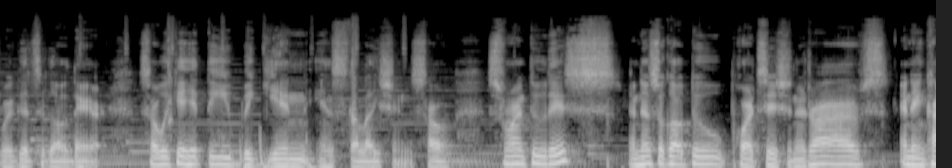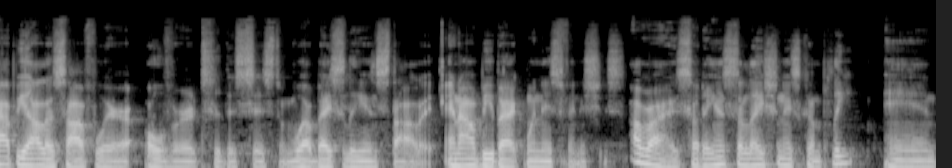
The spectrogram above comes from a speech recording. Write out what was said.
we're good to go there. So we can hit the begin installation. So let's run through this and this will go through partition the drives and then copy all the software over to the system. Well basically install it and i'll be back when this finishes. All right so the installation is complete and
